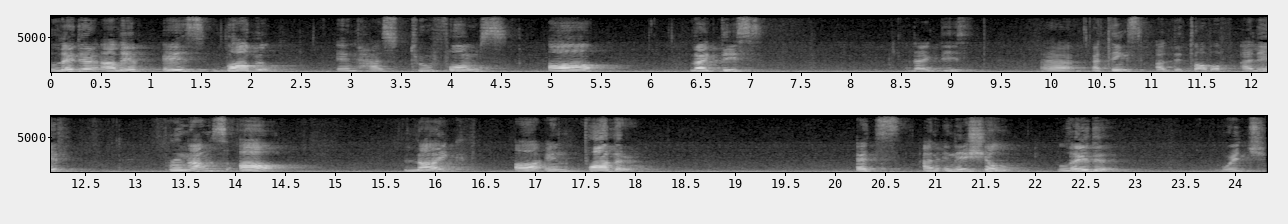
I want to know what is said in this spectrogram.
Letter Aleph is vowel and has two forms A like this, like this. Uh, I think at the top of Aleph. Pronounce A like A in father. It's an initial letter which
